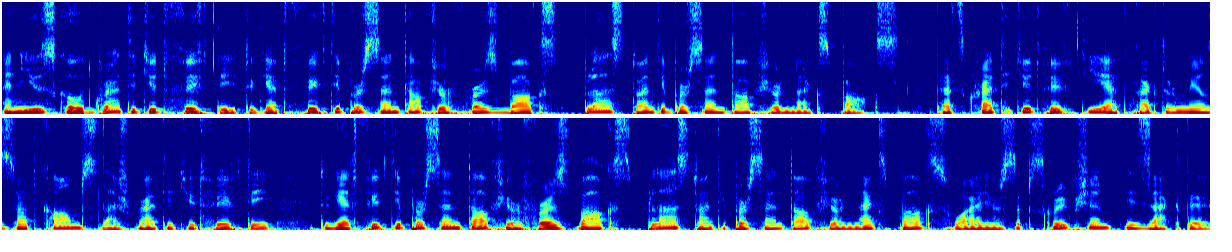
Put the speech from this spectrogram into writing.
and use code gratitude50 to get 50% off your first box plus 20% off your next box. That's gratitude50 at factormeals.com slash gratitude50 to get 50% off your first box plus 20% off your next box while your subscription is active.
